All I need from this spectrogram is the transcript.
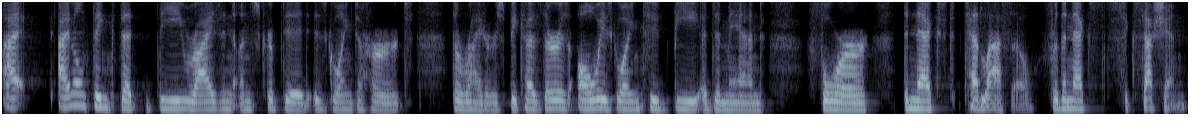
I I don't think that the rise in unscripted is going to hurt the writers because there is always going to be a demand for the next Ted Lasso, for the next Succession.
